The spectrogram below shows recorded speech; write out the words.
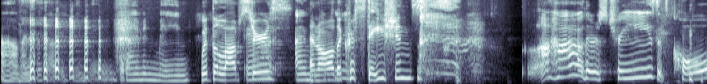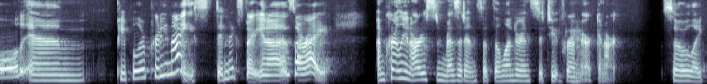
Um, I never thought I'd be in Maine, but I'm in Maine. With the lobsters and, and all the crustaceans. uh-huh. There's trees, it's cold, and people are pretty nice. Didn't expect, you know, it's all right. I'm currently an artist in residence at the Lunder Institute for American Art. So, like,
